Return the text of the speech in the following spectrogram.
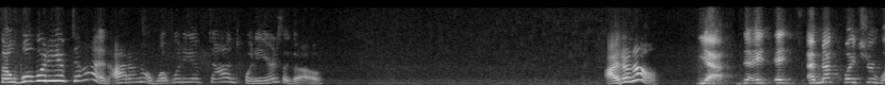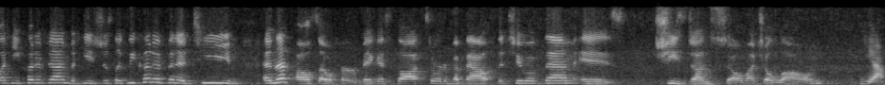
So what would he have done? I don't know. What would he have done 20 years ago? I don't know. Yeah, it, it, I'm not quite sure what he could have done, but he's just like, we could have been a team. And that's also her biggest thought, sort of, about the two of them is she's done so much alone. Yeah.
